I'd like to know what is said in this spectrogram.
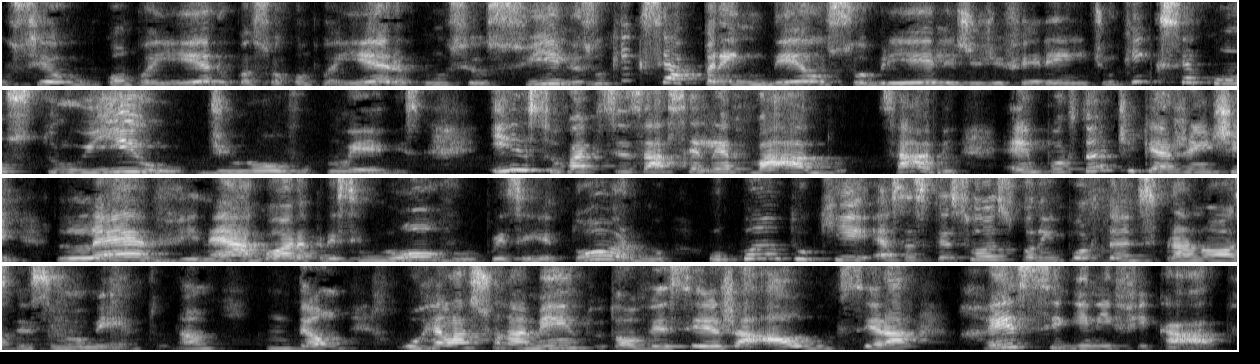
o seu companheiro, com a sua companheira, com os seus filhos, o que, que você aprendeu sobre eles de diferente? O que, que você construiu de novo com eles? Isso vai precisar ser levado, sabe? É importante que a gente leve, né, agora para esse novo, para esse retorno, o quanto que essas pessoas foram importantes para nós nesse momento. Né? Então, o relacionamento talvez seja algo que será ressignificado.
